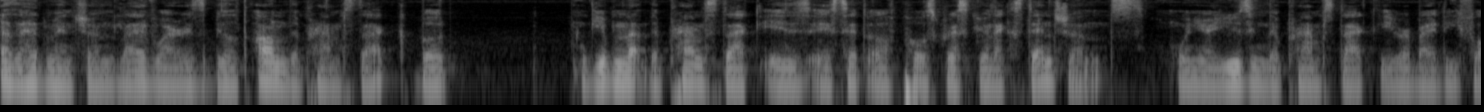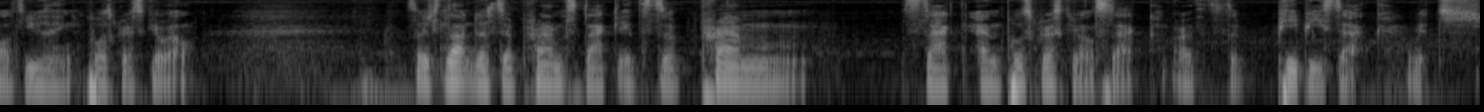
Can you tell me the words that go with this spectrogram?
As I had mentioned, Livewire is built on the Pram stack, but given that the Pram stack is a set of PostgreSQL extensions, when you're using the Pram stack, you are by default using PostgreSQL. So it's not just a Pram stack, it's the Pram stack and PostgreSQL stack, or it's the PP stack, which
